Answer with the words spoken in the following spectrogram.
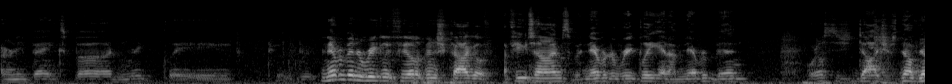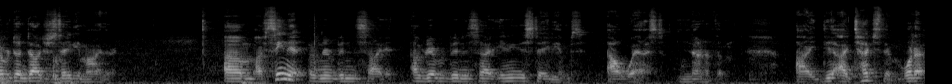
Ernie Banks, Bud, Wrigley. I've never been to Wrigley Field. I've been to Chicago a few times, but never to Wrigley, and I've never been. Where else? Dodgers. No, I've never done Dodger Stadium either. Um, I've seen it, but I've never been inside it. I've never been inside any of the stadiums out west. None of them. I did. I touched them. What I,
